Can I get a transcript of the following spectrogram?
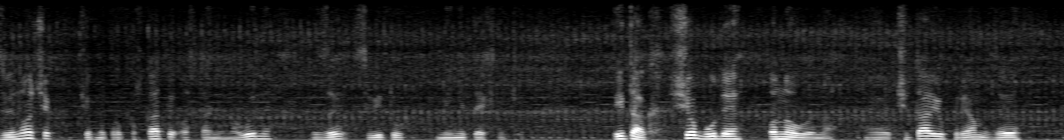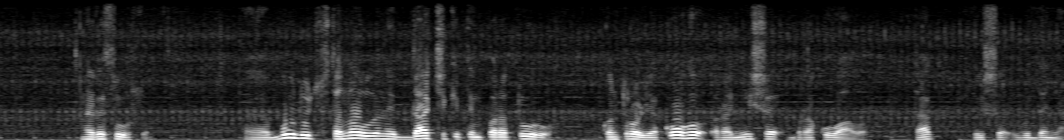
дзвіночок, щоб не пропускати останні новини з світу міні-техніки. І так, що буде оновлено? Е, Читаю прямо з ресурсу. Е, Будуть встановлені датчики температуру, контроль якого раніше бракувало. Так пише видання.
